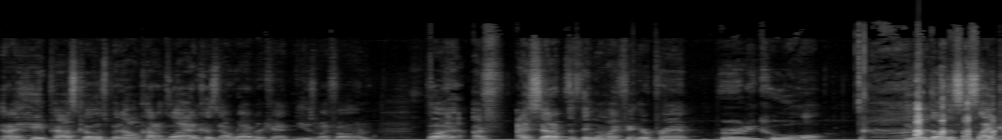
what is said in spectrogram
and I hate passcodes. But now I'm kind of glad because now Robert can't use my phone. But Yeah. I I set up the thing with my fingerprint. Pretty cool. Even though this is like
